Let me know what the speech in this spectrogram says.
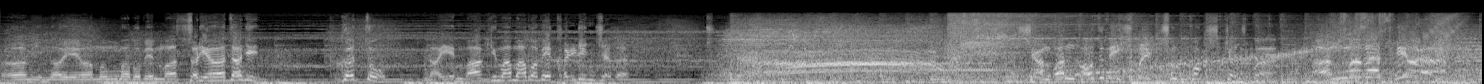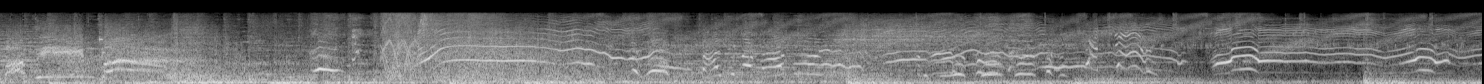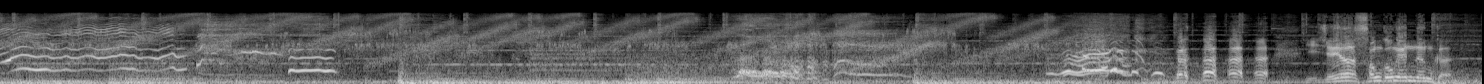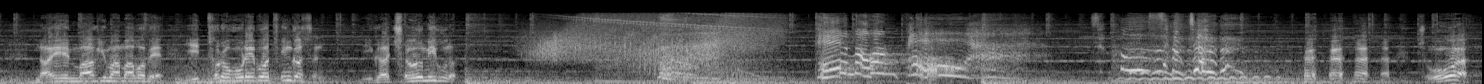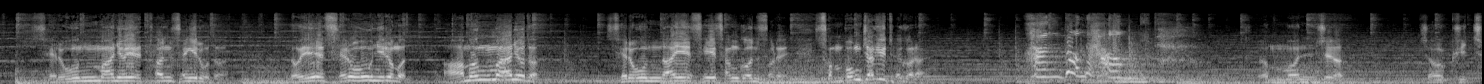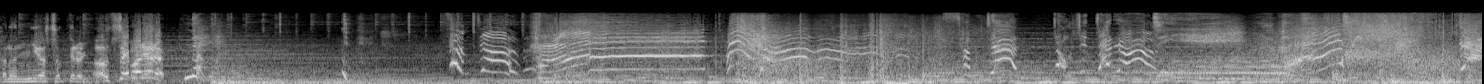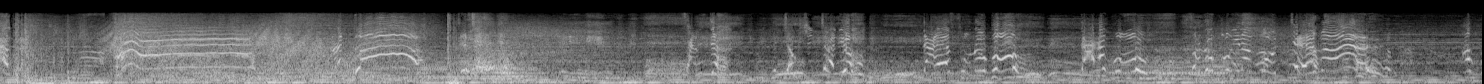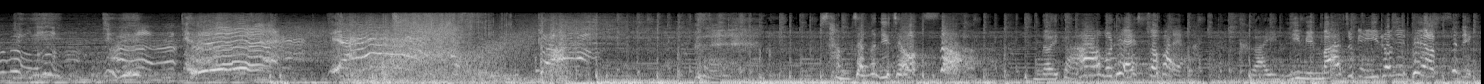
감히 나의 암흑 마법에 맞서려 하다니 그것도 나의 마귀마 마법에 걸린 자가 다시 한번 어둠의 힘을 증폭시켜주마 악마가 되어라 마귀마 이제야 성공했는가? 나의 마귀마 마법에 이토록 오래 버틴 것은 네가 처음이구나. 대마왕 폐하! 좋아. 새로운 마녀의 탄생이로다. 너의 새로운 이름은 암흑마녀다 새로운 나의 세상 건설에 선봉장이 되거라 황동하옵니다. 그럼 먼저 저 귀찮은 녀석들을 없애버려라 네. 나라고! 손오공이라고! 제발! 삼장은 이제 없어. 너희가 아무리 애써봐야 그 아이는 이미 마족의 일원이 되었으니까.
